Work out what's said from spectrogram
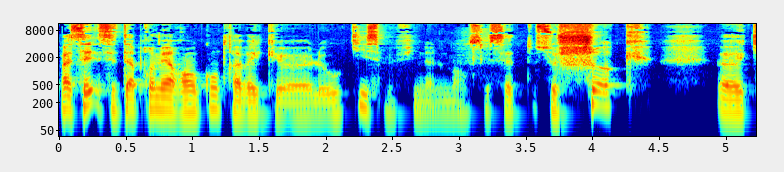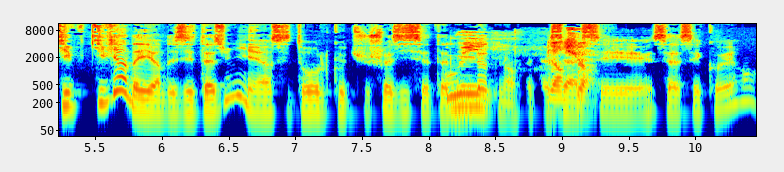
Bah, c'est ta première rencontre avec euh, le wokisme finalement. C'est cette ce choc euh, qui, qui vient d'ailleurs des États-Unis. Hein. C'est drôle que tu choisis cette anecdote, mais en fait, c'est assez, c'est assez cohérent.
